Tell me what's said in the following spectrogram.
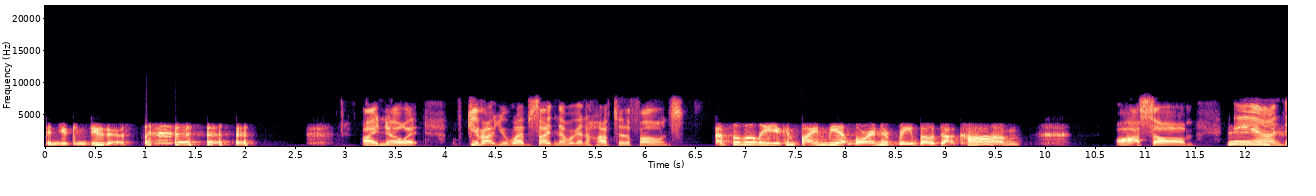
and you can do this. I know it. Give out your website, and then we're going to hop to the phones. Absolutely. You can find me at laurenrainbow.com. Awesome. And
